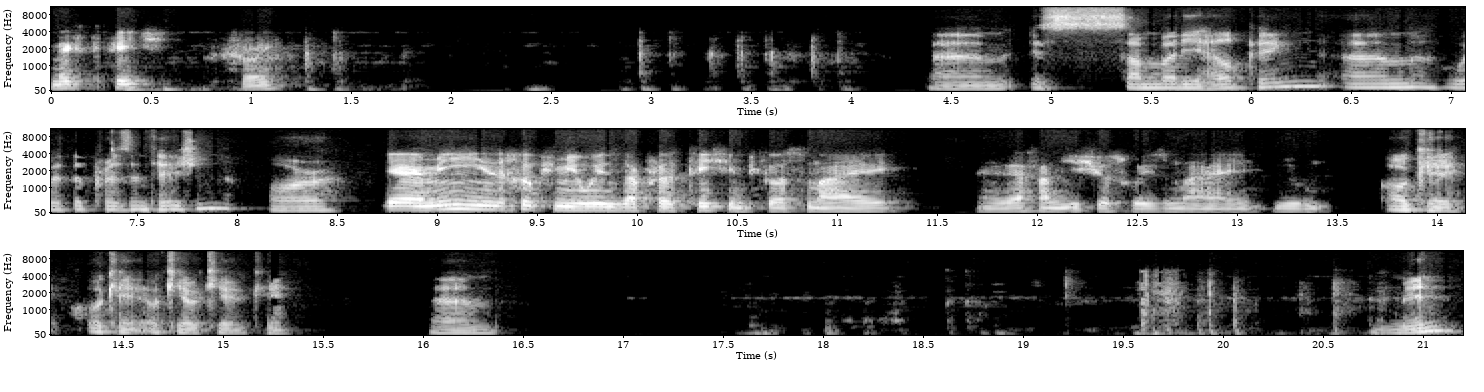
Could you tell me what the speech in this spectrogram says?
Next page, sorry. Um, is somebody helping um, with the presentation or? Yeah, me is helping me with the presentation because my uh, there are some issues with my Zoom. Okay, okay, okay, okay, okay. Um, Min?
